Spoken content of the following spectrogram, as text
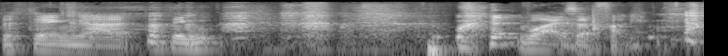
the thing uh, the thing. Why is that funny?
